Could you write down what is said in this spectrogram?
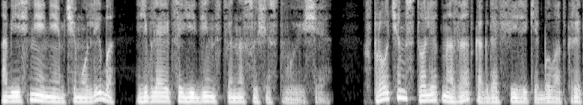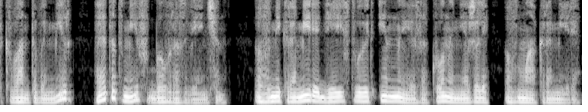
объяснением чему-либо является единственно существующее. Впрочем, сто лет назад, когда в физике был открыт квантовый мир, этот миф был развенчан. В микромире действуют иные законы, нежели в макромире.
